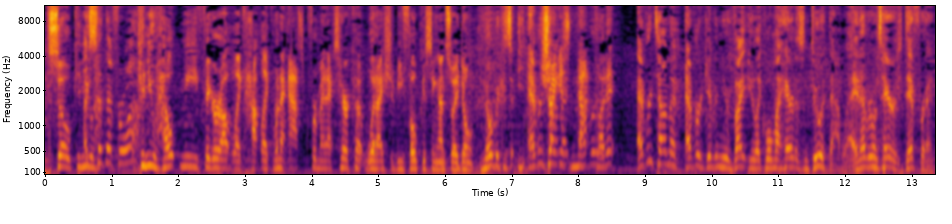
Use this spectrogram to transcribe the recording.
So can you? I've said that for a while. Can you help me figure out like how, like when I ask for my next haircut, what I should be focusing on, so I don't? No, because every Should I just I've not ever- cut it? Every time I've ever given you advice, you're like, "Well, my hair doesn't do it that way," and everyone's hair is different.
